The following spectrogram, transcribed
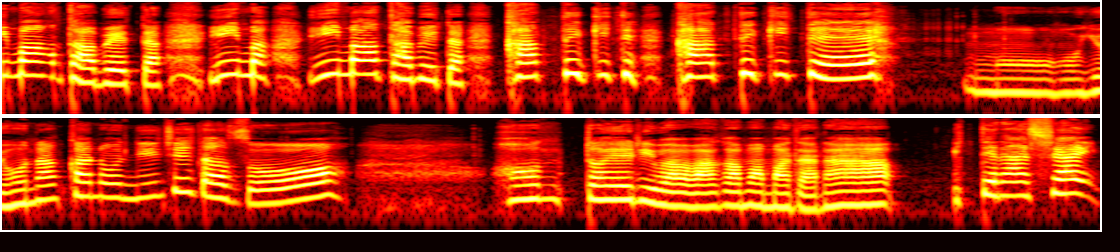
今食べたい。今、今食べたい。買ってきて、買ってきて。もう夜中の2時だぞ。ほんとエリはわがままだな。いってらっしゃい。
